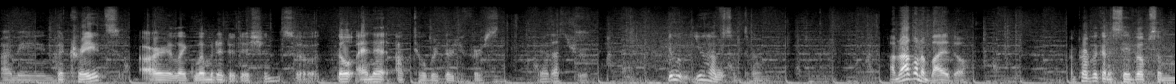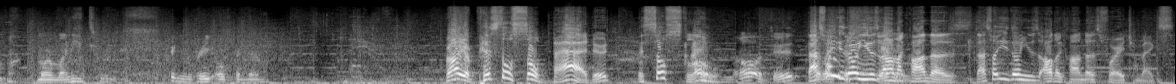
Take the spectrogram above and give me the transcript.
I mean, the crates are like limited edition, so they'll end at October 31st. Yeah, that's true. You you have some time. I'm not gonna buy it though. I'm probably gonna save up some more money to freaking reopen them. Bro, your pistol's so bad, dude. It's so slow. No, dude. That's But, why like, you don't use skin- anacondas. That's why you don't use anacondas for HMX.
